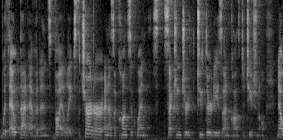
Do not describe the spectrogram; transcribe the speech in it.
without that evidence violates the charter, and as a consequence, Section 230 is unconstitutional. Now,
